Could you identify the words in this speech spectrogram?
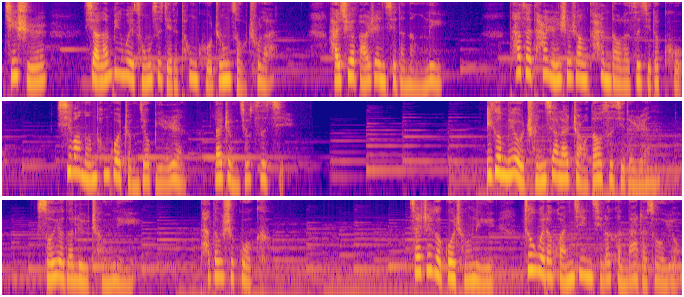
其实，小兰并未从自己的痛苦中走出来，还缺乏任性的能力。她在他人身上看到了自己的苦，希望能通过拯救别人来拯救自己。一个没有沉下来找到自己的人，所有的旅程里，他都是过客。在这个过程里，周围的环境起了很大的作用。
